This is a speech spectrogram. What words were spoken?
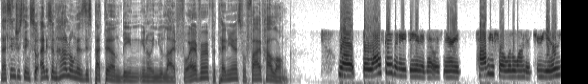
That's interesting. So, Alison, how long has this pattern been, you know, in your life? Forever? For ten years? For five? How long? Well, the last guy that I dated that was married, probably for a little under two years,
